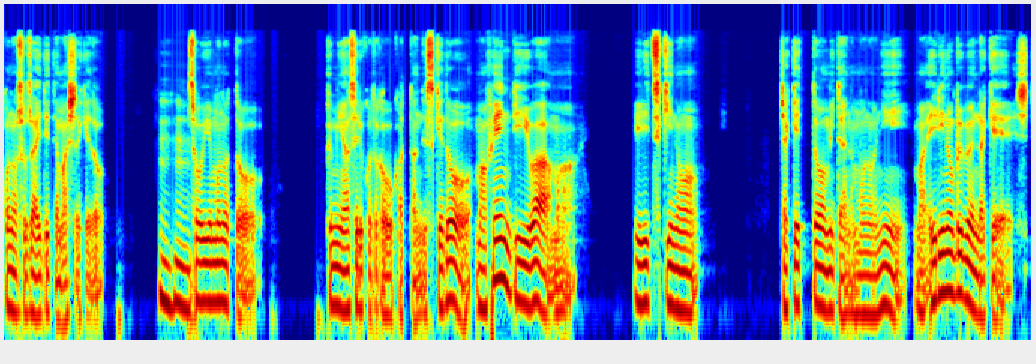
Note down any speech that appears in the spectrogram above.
この素材出てましたけど、うんうん。そういうものと組み合わせることが多かったんですけど、まあフェンディはまあ襟付きのジャケットみたいなものに、まあ襟の部分だけシ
